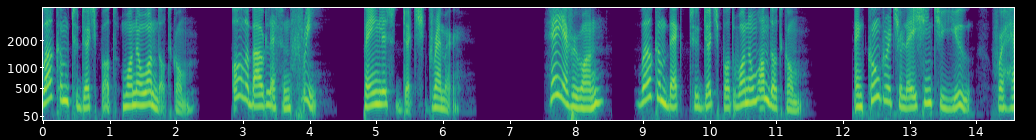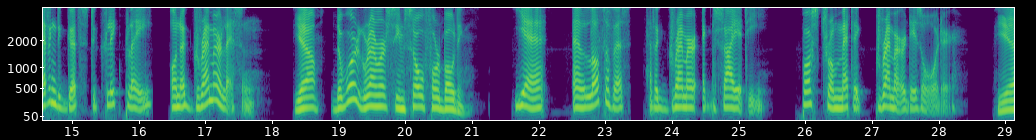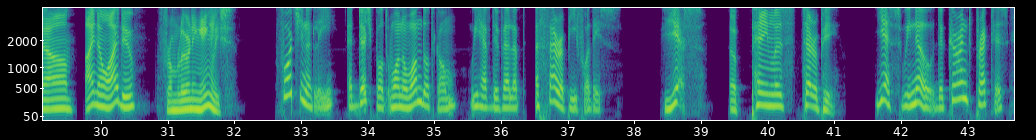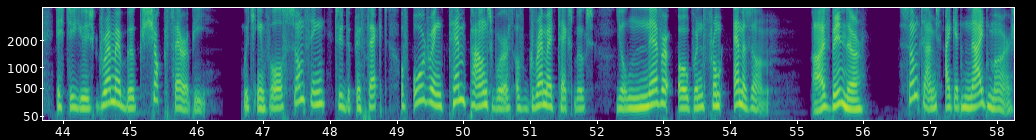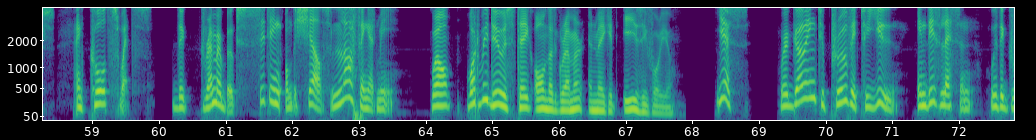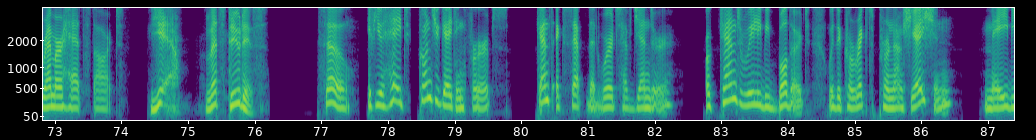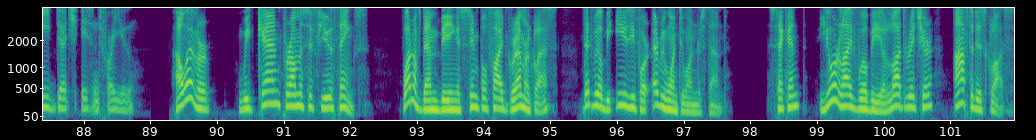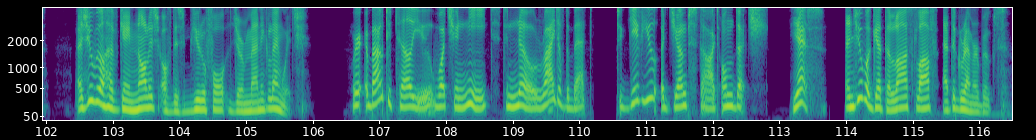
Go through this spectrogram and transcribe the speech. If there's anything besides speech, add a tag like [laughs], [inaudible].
Welcome to DutchPod101.com. All about lesson 3 Painless Dutch Grammar. Hey everyone, welcome back to DutchPod101.com. And congratulations to you for having the guts to click play on a grammar lesson. Yeah, the word grammar seems so foreboding. Yeah, and lots of us have a grammar anxiety, post traumatic grammar disorder. Yeah, I know I do, from learning English. Fortunately, at DutchPod101.com, we have developed a therapy for this. Yes, a painless therapy. Yes, we know the current practice is to use grammar book shock therapy, which involves something to the effect of ordering 10 pounds worth of grammar textbooks you'll never open from Amazon. I've been there. Sometimes I get nightmares and cold sweats. The grammar books sitting on the shelves laughing at me. Well, what we do is take all that grammar and make it easy for you. Yes, we're going to prove it to you in this lesson with a grammar head start. Yeah, let's do this. So, if you hate conjugating verbs, can't accept that words have gender, or can't really be bothered with the correct pronunciation, maybe Dutch isn't for you. However, we can promise a few things. One of them being a simplified grammar class that will be easy for everyone to understand. Second, your life will be a lot richer after this class, as you will have gained knowledge of this beautiful Germanic language. We're about to tell you what you need to know right off the bat to give you a jump start on Dutch. Yes, and you will get the last laugh at the grammar books.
